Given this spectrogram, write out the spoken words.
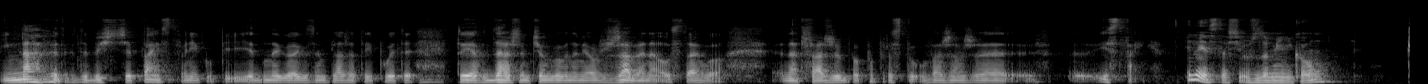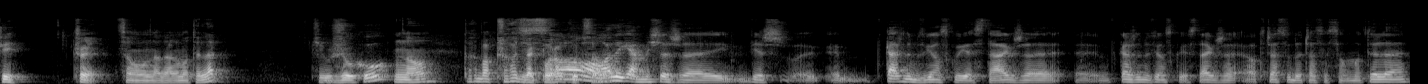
I nawet gdybyście Państwo nie kupili jednego egzemplarza tej płyty, to ja w dalszym ciągu będę miał żabę na ustach, bo, na twarzy, bo po prostu uważam, że y, jest fajnie. Ile jesteście już z Dominiką? Czy Czy są nadal motyle? Czy w już... brzuchu? No, to chyba przechodzi tak po Są, roku, co? ale ja myślę, że wiesz, w każdym związku jest tak, że w każdym związku jest tak, że od czasu do czasu są motyle,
